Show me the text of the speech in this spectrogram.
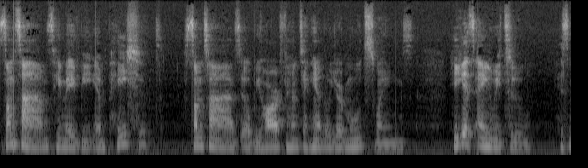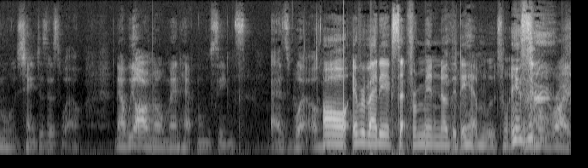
Sometimes he may be impatient. Sometimes it will be hard for him to handle your mood swings. He gets angry too. His mood changes as well. Now we all know men have mood swings as well. all everybody except for men know that they have mood swings. right.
